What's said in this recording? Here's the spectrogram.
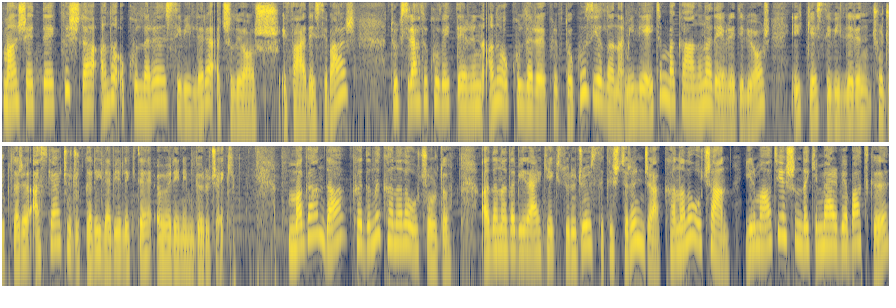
Manşette kışla anaokulları sivillere açılıyor ifadesi var. Türk Silahlı Kuvvetleri'nin anaokulları 49 yıllığına Milli Eğitim Bakanlığı'na devrediliyor. İlk kez sivillerin çocukları asker çocuklarıyla birlikte öğrenim görecek. Maganda kadını kanala uçurdu. Adana'da bir erkek sürücü sıkıştırınca kanala uçan 26 yaşındaki Merve Batkı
